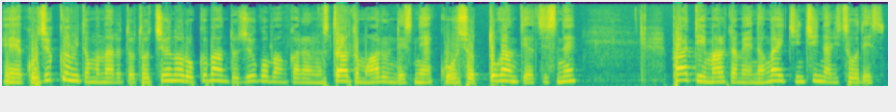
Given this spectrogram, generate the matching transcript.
えー、50組ともなると途中の6番と15番からのスタートもあるんですね。こう、ショットガンってやつですね。パーティーもあるため長い一日になりそうです。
